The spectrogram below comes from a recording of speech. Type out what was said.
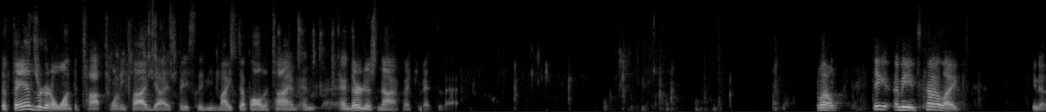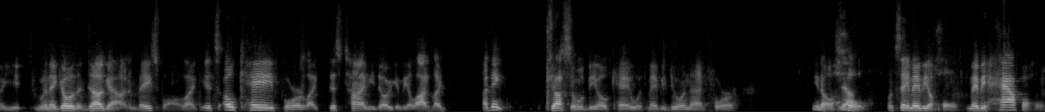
the fans are going to want the top 25 guys basically be mic'd up all the time, and and they're just not going to commit to that. Well, think, I mean, it's kind of like, you know, you, when they go to the dugout in baseball, like it's okay for like this time, you know, you're going to be a lot. Like, I think Justin would be okay with maybe doing that for, you know, a yeah. hole. Let's say maybe a hole, maybe half a hole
